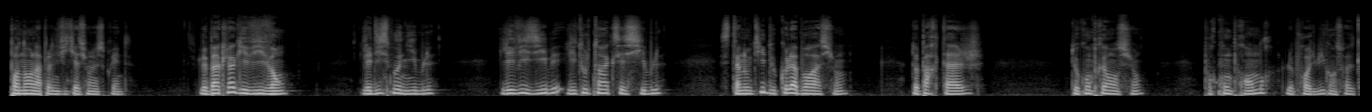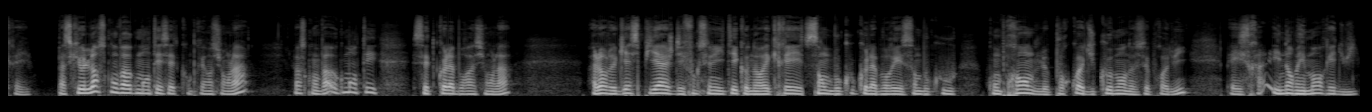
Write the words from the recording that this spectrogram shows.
pendant la planification du sprint. Le backlog est vivant, il est disponible, il est visible, il est tout le temps accessible. C'est un outil de collaboration de partage, de compréhension pour comprendre le produit qu'on souhaite créer. Parce que lorsqu'on va augmenter cette compréhension-là, lorsqu'on va augmenter cette collaboration-là, alors le gaspillage des fonctionnalités qu'on aurait créées sans beaucoup collaborer, sans beaucoup comprendre le pourquoi du comment de ce produit, ben, il sera énormément réduit.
